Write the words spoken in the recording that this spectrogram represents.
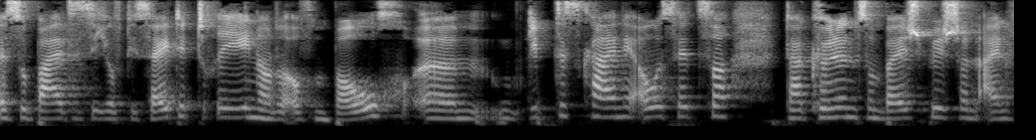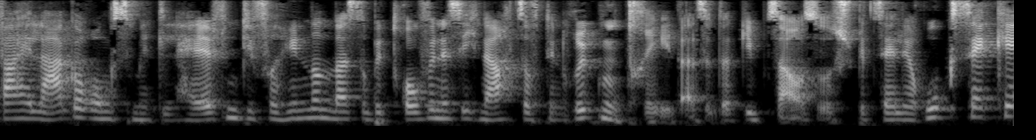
Äh, sobald sie sich auf die Seite drehen oder auf dem Bauch, ähm, gibt es keine Aussetzer. Da können zum Beispiel schon einfache Lagerungsmittel helfen, die verhindern, dass der Betroffene sich nachts auf den Rücken dreht. Also da gibt's auch so spezielle Rucksäcke,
